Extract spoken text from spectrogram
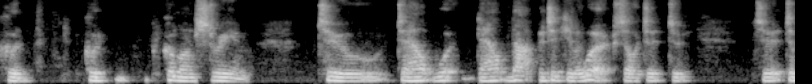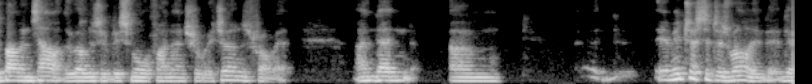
could could come on stream to to help to help that particular work. So to to to to balance out the relatively small financial returns from it, and then um, I'm interested as well in the,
